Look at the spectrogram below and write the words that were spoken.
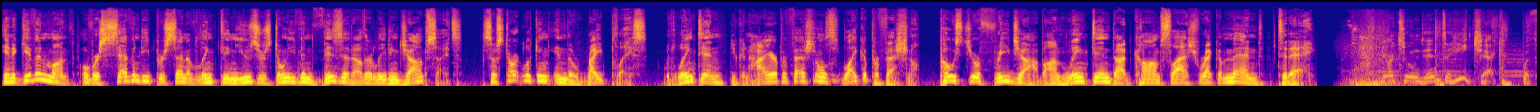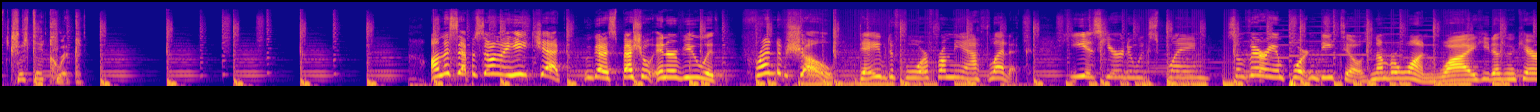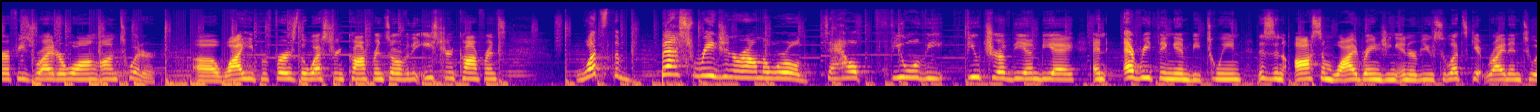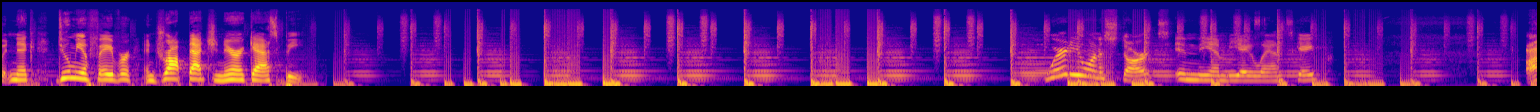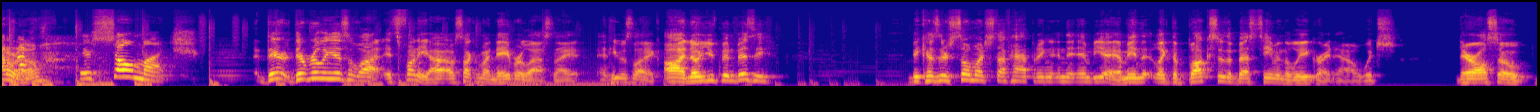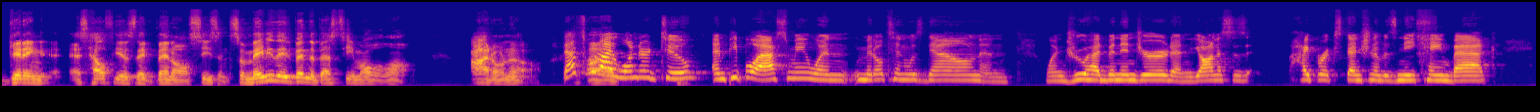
In a given month, over 70% of LinkedIn users don't even visit other leading job sites. So start looking in the right place. With LinkedIn, you can hire professionals like a professional. Post your free job on linkedin.com slash recommend today. You're tuned in to Heat Check with Trista Crick. On this episode of the Heat Check, we've got a special interview with friend of show, Dave DuFour from The Athletic. He is here to explain some very important details. Number one, why he doesn't care if he's right or wrong on Twitter, uh, why he prefers the Western Conference over the Eastern Conference, what's the best region around the world to help fuel the future of the NBA, and everything in between. This is an awesome, wide ranging interview, so let's get right into it, Nick. Do me a favor and drop that generic ass beat. Where do you want to start in the NBA landscape? I don't know. There's so much. There, there really is a lot. It's funny. I, I was talking to my neighbor last night, and he was like, "Oh, I know you've been busy because there's so much stuff happening in the NBA. I mean, like the Bucks are the best team in the league right now, which they're also getting as healthy as they've been all season. So maybe they've been the best team all along. I don't know. That's what uh, I wondered too. And people asked me when Middleton was down and when Jrue had been injured and Giannis's hyperextension of his knee came back.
